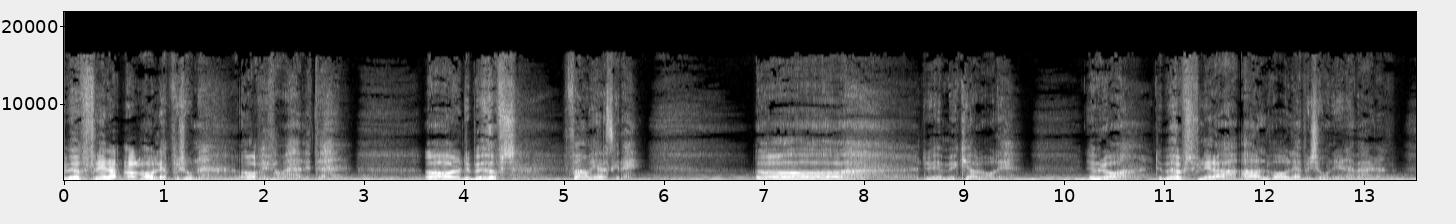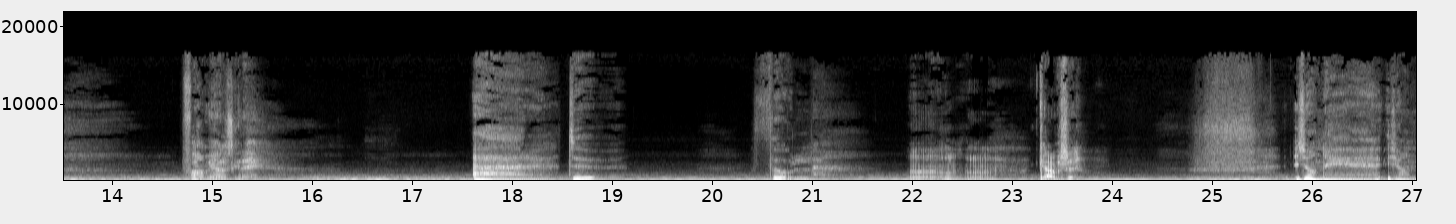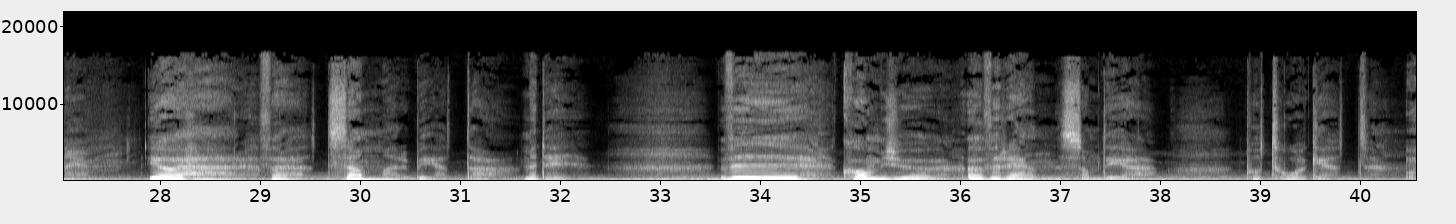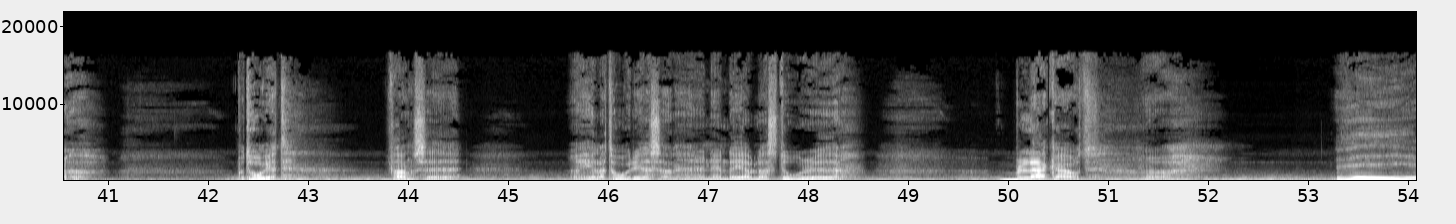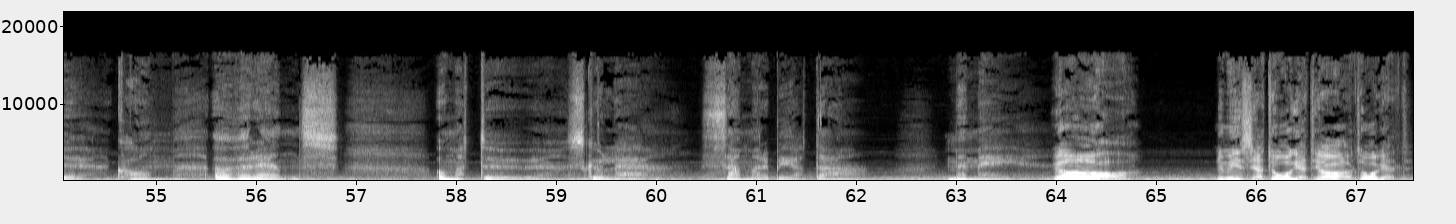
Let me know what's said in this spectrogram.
Du behöver flera allvarliga personer. Ja, fy fan vad härligt det. Ja, du behövs. Fan vad jag älskar dig. Ja, du är mycket allvarlig. Det är bra. Det behövs flera allvarliga personer i den här världen. Fan vad jag älskar dig. Är du full? Kanske. Johnny, Johnny. Jag är här för att samarbeta med dig. Vi kom ju överens om det på tåget. På tåget fanns eh, hela tågresan en enda jävla stor eh, blackout. Ja, Vi kom överens om att du skulle samarbeta med mig. Ja! Nu minns jag tåget, ja, tåget.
